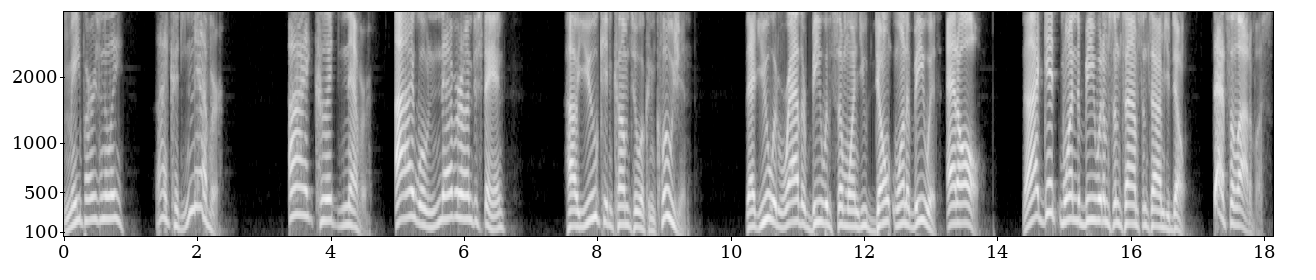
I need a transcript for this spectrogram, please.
Me personally, I could never. I could never. I will never understand how you can come to a conclusion that you would rather be with someone you don't want to be with at all. Now, I get one to be with them sometimes, sometimes you don't. That's a lot of us.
